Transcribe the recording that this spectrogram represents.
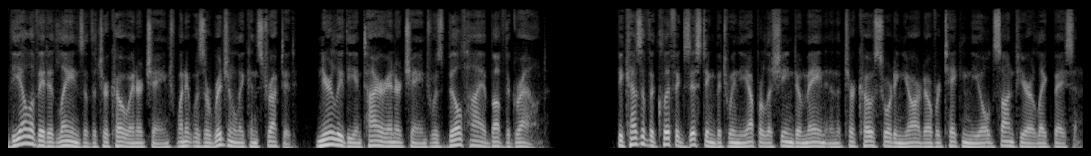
The elevated lanes of the Turcot interchange when it was originally constructed, nearly the entire interchange was built high above the ground. Because of the cliff existing between the upper Lachine domain and the Turcot sorting yard overtaking the old Saint Pierre Lake basin.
